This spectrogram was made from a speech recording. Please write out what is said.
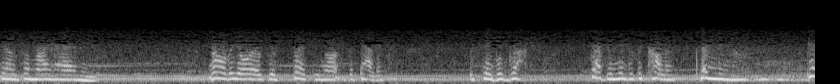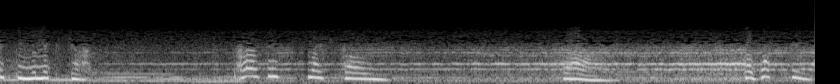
fell from my hand. Now the oils were spurting onto the palette. The sable brush, dabbing into the colors, blending them, piercing the mixture. Perfect flesh tone. Why? For what sake?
